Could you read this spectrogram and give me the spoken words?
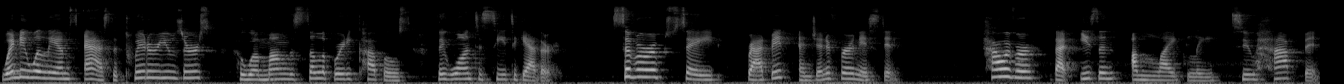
Wendy Williams asked the Twitter users who were among the celebrity couples they want to see together. Several said Brad Pitt and Jennifer Aniston. However, that isn't unlikely to happen.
